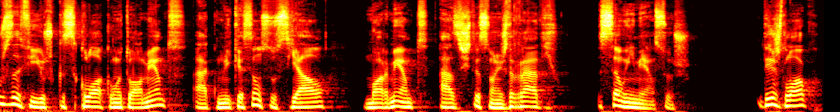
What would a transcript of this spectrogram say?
Os desafios que se colocam atualmente à comunicação social, mormente às estações de rádio, são imensos. Desde logo,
